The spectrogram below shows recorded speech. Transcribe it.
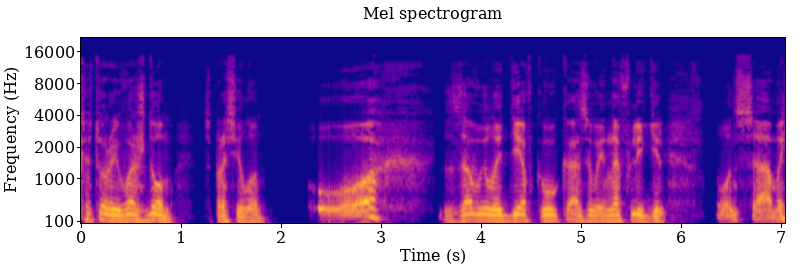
который ваш дом?» — спросил он. «Ох!» — завыла девка, указывая на флигель. «Он самый,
